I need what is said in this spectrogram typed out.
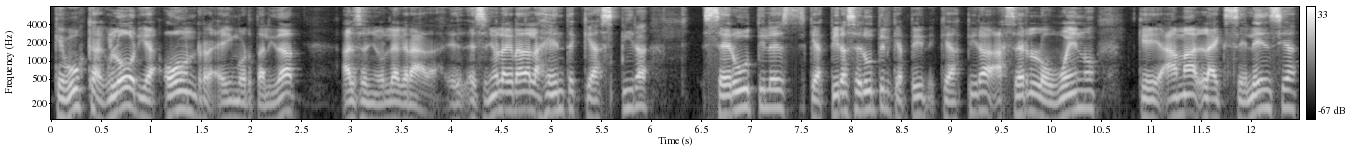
que busca gloria, honra e inmortalidad, al Señor le agrada. El, Señor le agrada a la gente que aspira ser útiles, que aspira a ser útil, que aspira, a hacer lo bueno, que ama la excelencia.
